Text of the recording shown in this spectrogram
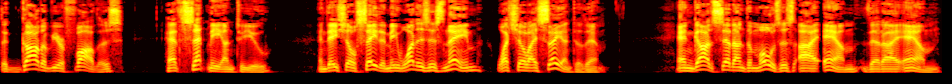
The God of your fathers hath sent me unto you, and they shall say to me, What is his name? What shall I say unto them? And God said unto Moses, I am that I am.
